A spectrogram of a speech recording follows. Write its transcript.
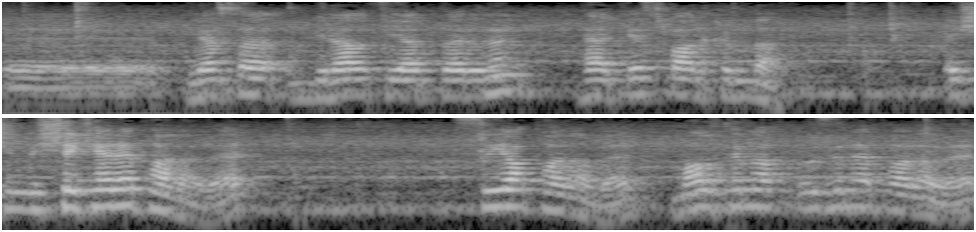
Ee, piyasa bira fiyatlarının herkes farkında. E şimdi şekere para ver, suya para ver, maltına özüne para ver,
